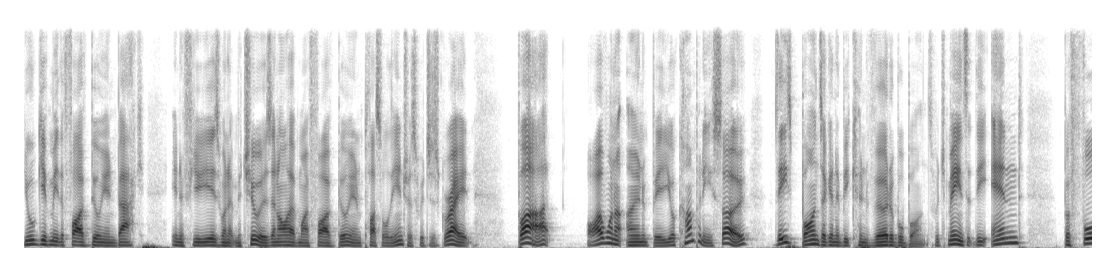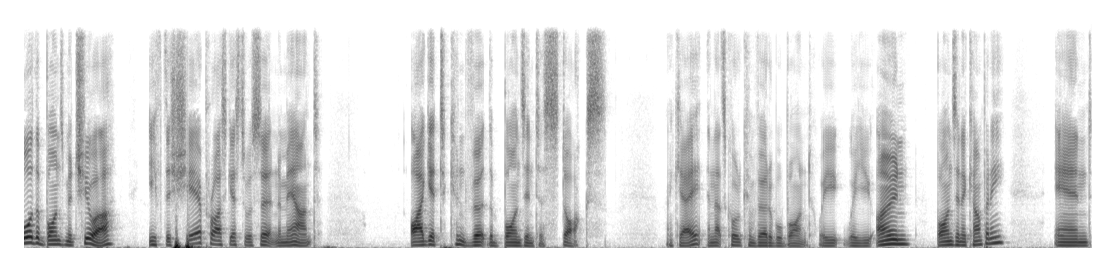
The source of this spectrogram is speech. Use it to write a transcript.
You'll give me the five billion back in a few years when it matures, and I'll have my five billion plus all the interest, which is great. But I want to own and be your company. So these bonds are going to be convertible bonds, which means at the end, before the bonds mature, if the share price gets to a certain amount, I get to convert the bonds into stocks. Okay, and that's called a convertible bond, where you, where you own bonds in a company." And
